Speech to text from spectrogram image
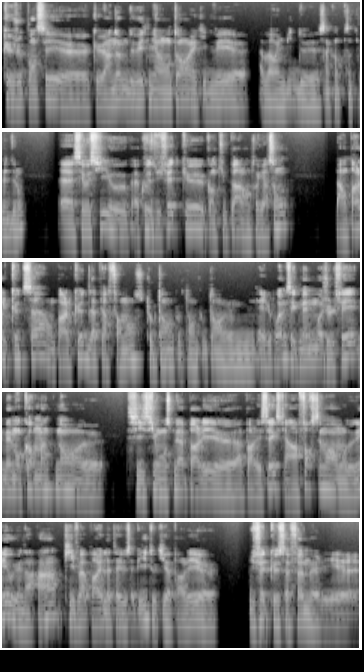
que je pensais euh, qu'un homme devait tenir longtemps et qu'il devait euh, avoir une bite de 50 cm de long. Euh, c'est aussi au- à cause du fait que quand tu parles entre garçons, bah on parle que de ça, on parle que de la performance tout le temps, tout le temps, tout le temps. euh, Et le problème c'est que même moi je le fais, même encore maintenant, euh, si si on se met à parler à parler sexe, il y a un, forcément un moment donné où il y en a un qui va parler de la taille de sa bite ou qui va parler euh, du fait que sa femme elle est euh,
